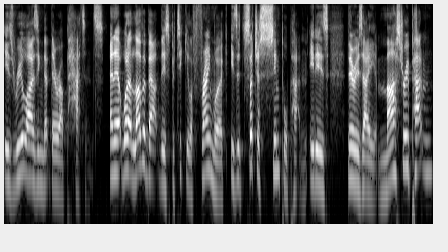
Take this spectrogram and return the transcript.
is realizing that there are patterns. And what I love about this particular framework is it's such a simple pattern. It is there is a mastery pattern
